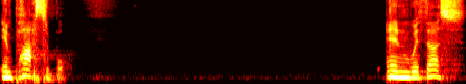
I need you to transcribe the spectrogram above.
impossible. And with us,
